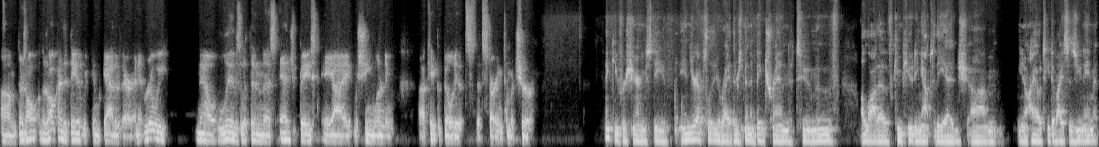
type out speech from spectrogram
Um, there's all there's all kinds of data we can gather there, and it really now lives within this edge-based AI machine learning uh, capability that's that's starting to mature. Thank you for sharing, Steve. And you're absolutely right. There's been a big trend to move a lot of computing out to the edge, um, you know, IoT devices, you name it.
